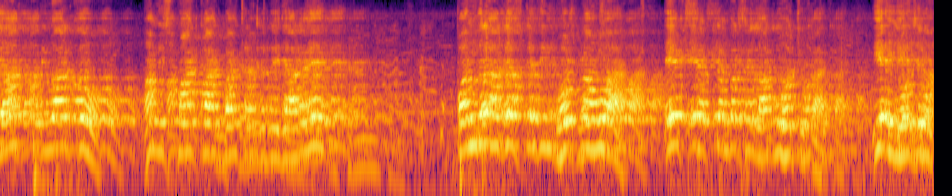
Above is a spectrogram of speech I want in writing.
लाख परिवार को हम स्मार्ट कार्ड बंटन करने जा रहे हैं। पंद्रह अगस्त के दिन घोषणा हुआ, एक सितंबर से लागू हो चुका है। ये योजना,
